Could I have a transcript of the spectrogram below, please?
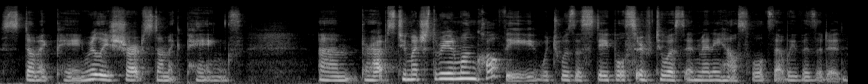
stomach pain, really sharp stomach pangs. Um, perhaps too much three in one coffee, which was a staple served to us in many households that we visited.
